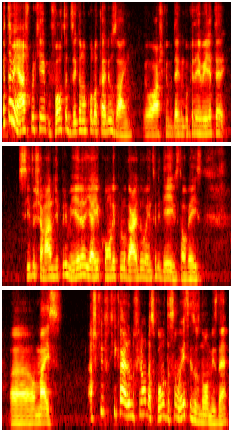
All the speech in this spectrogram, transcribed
Eu também acho, porque volto a dizer que eu não colocaria o Zion. Eu acho que o Devin Booker deveria ter sido chamado de primeira e aí Conley para o lugar do Anthony Davis, talvez. Uh, mas acho que, Ricardo, no final das contas, são esses os nomes, né?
